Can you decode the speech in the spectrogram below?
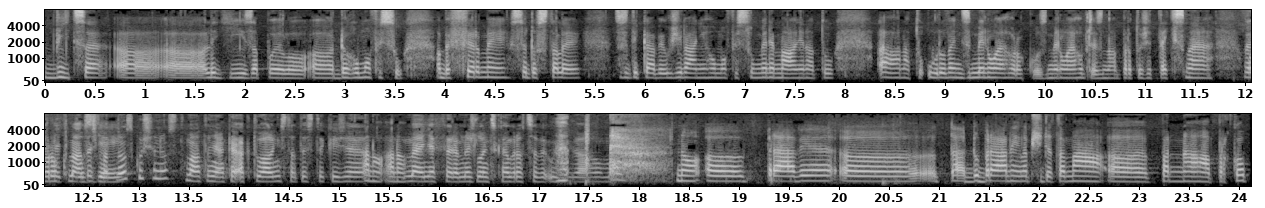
více eh, eh, lidí zapojilo eh, do home office, aby firmy se dostaly, co se týká využívání home office, minimálně na tu, na tu úroveň z minulého roku, z minulého března, protože teď jsme Vy o rok teď máte později. špatnou zkušenost? Máte nějaké aktuální statistiky, že ano, ano. méně firm než v loňském roce využívá home office? No právě ta dobrá, nejlepší data má pan Prokop,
